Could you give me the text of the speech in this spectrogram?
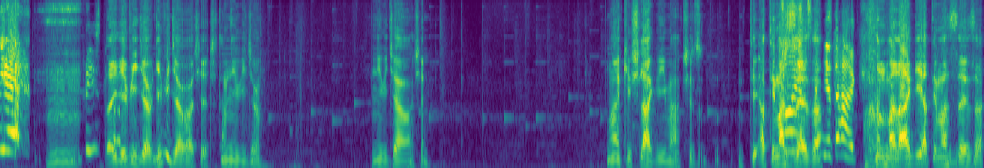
Nie! Please, Tutaj nie widział, nie widziała cię, czy tam nie widział? Nie widziała cię. No jakieś lagi ma, czy... Ty, a ty masz to jest zeza. nie tak! On ma lagi, a ty masz zeza.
